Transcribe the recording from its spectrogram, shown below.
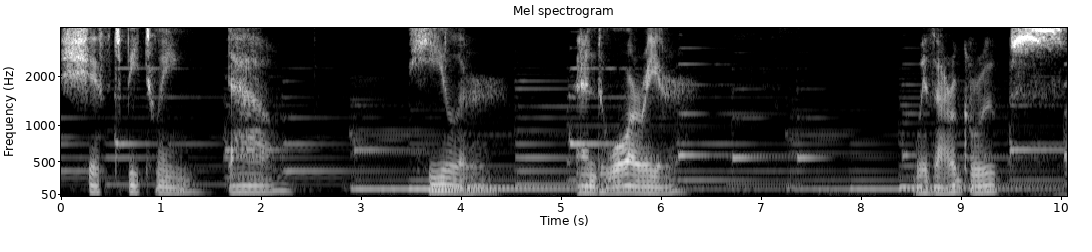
shift between Tao healer and warrior with our groups,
